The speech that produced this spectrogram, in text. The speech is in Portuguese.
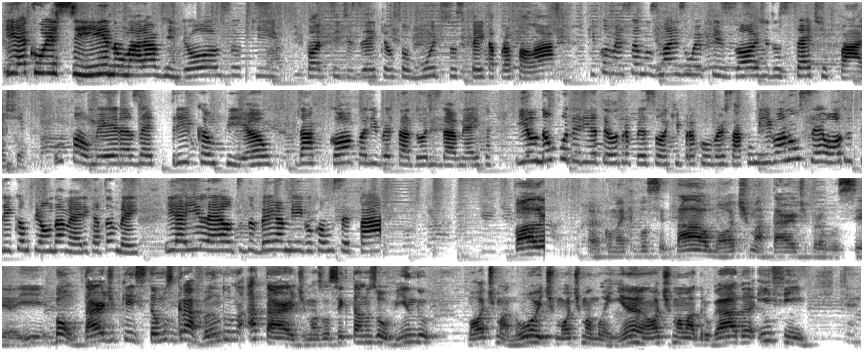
E é com esse hino maravilhoso que pode-se dizer que eu sou muito suspeita para falar, que começamos mais um episódio do Sete Faixa. O Palmeiras é tricampeão da Copa Libertadores da América e eu não poderia ter outra pessoa aqui para conversar comigo a não ser outro tricampeão da América também. E aí, Léo, tudo bem, amigo? Como você tá? Fala, como é que você tá? Uma ótima tarde pra você aí. Bom, tarde porque estamos gravando à tarde, mas você que tá nos ouvindo, uma ótima noite, uma ótima manhã, uma ótima madrugada, enfim.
